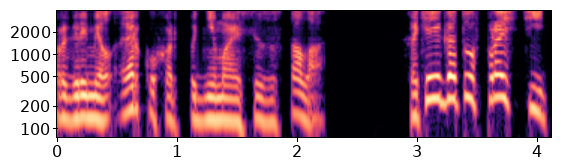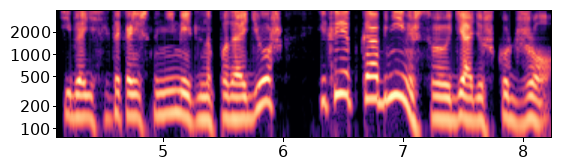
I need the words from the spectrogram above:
прогремел Эркухард, поднимаясь из-за стола. «Хотя я готов простить тебя, если ты, конечно, немедленно подойдешь и крепко обнимешь свою дядюшку Джо».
